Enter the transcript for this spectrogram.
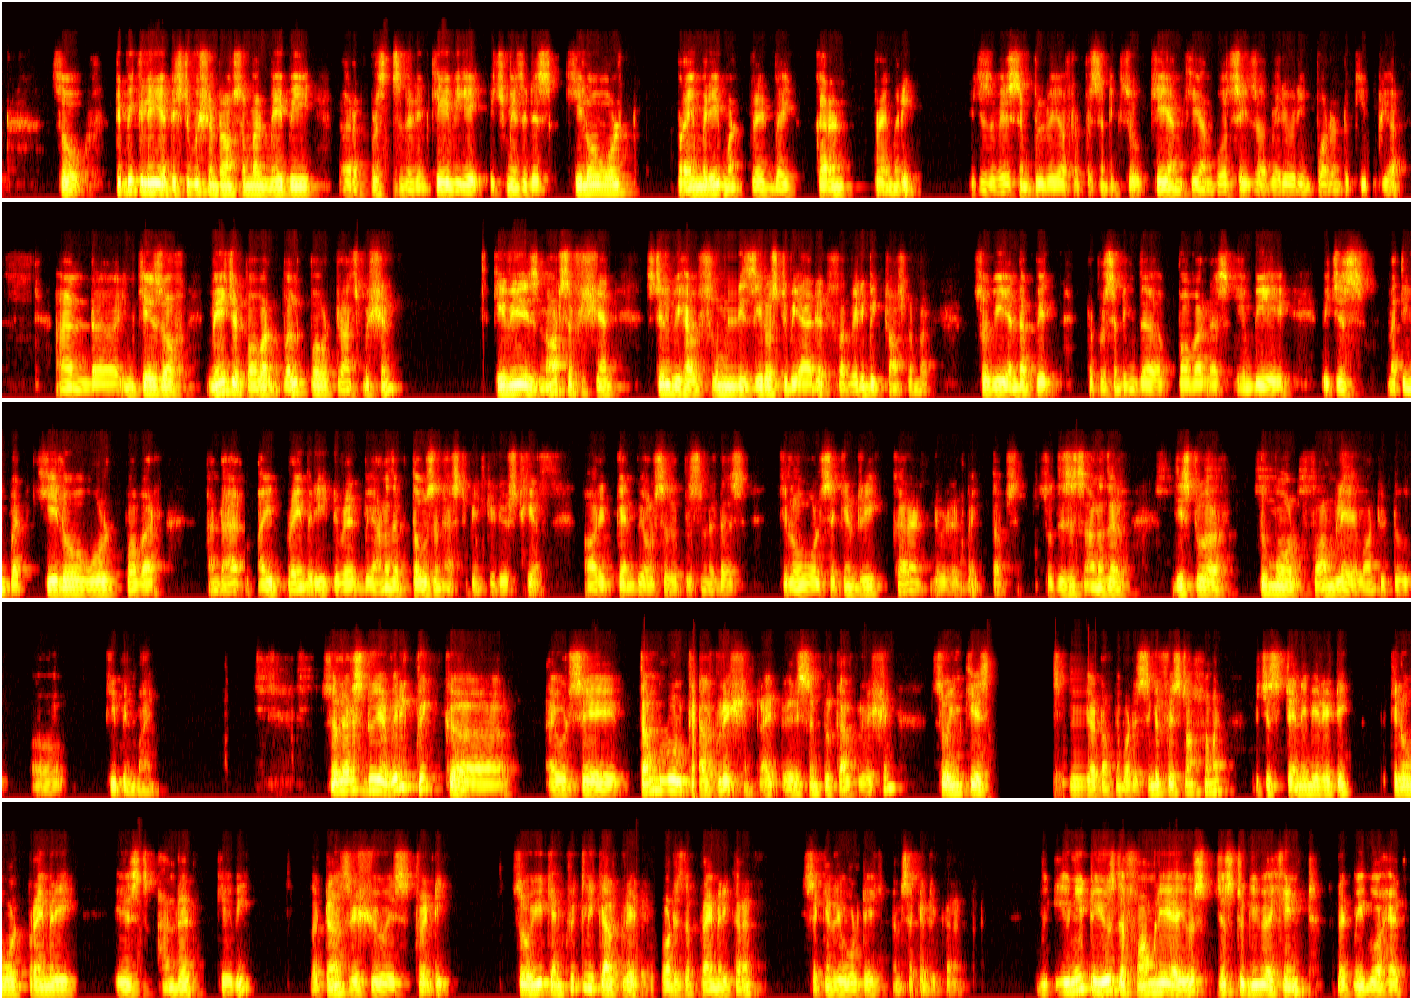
So typically a distribution transformer may be uh, represented in kVA, which means it is kilovolt primary multiplied by current primary, which is a very simple way of representing. So K and K on both sides are very, very important to keep here. And uh, in case of major power, bulk power transmission, KVA is not sufficient. Still, we have so many zeros to be added for very big transformer. So we end up with representing the power as MVA, which is nothing but kilovolt power and I primary divided by another thousand has to be introduced here. Or it can be also represented as kilovolt secondary current divided by 1000. So this is another, these two are two more formulae I want you to uh, keep in mind. So let us do a very quick, uh, I would say, thumb rule calculation, right? Very simple calculation. So in case we are talking about a single phase transformer, which is 10 MVA rating, kilovolt primary is 100 kV. The turns ratio is 20. So you can quickly calculate what is the primary current, secondary voltage and secondary current. You need to use the formula I used just to give you a hint. Let me go ahead.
